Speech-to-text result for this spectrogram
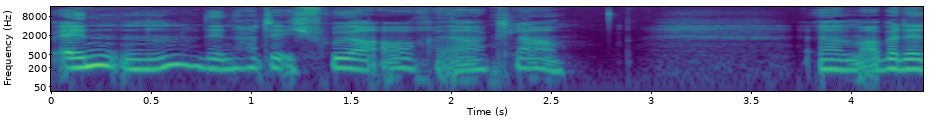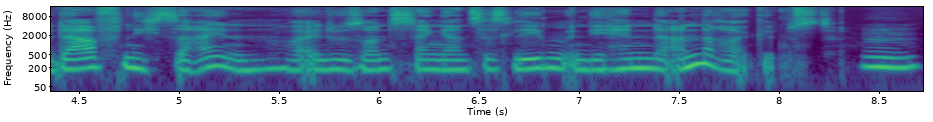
enden, den hatte ich früher auch, ja, klar. Ähm, aber der darf nicht sein, weil du sonst dein ganzes Leben in die Hände anderer gibst. Mhm.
